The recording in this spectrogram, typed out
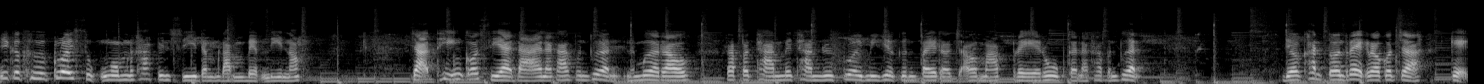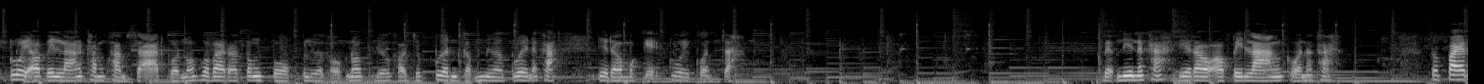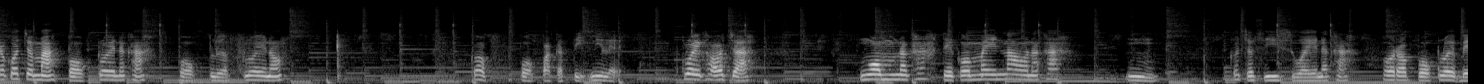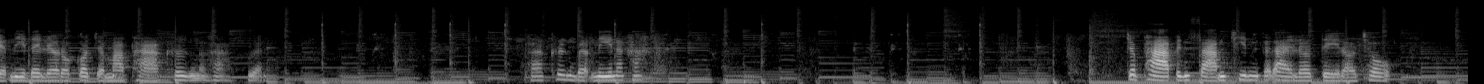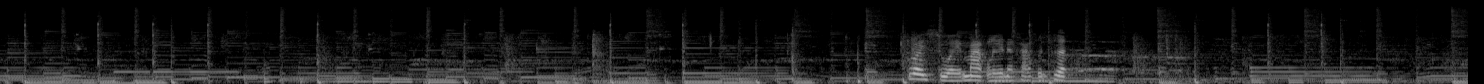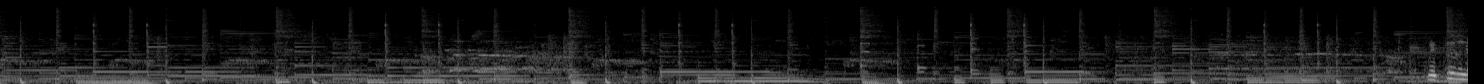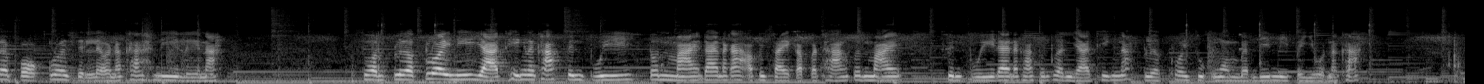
นี่ก็คือกล้วยสุกงมนะคะ เป็นสีดำๆแบบนี้เนาะจะทิ้งก็เสียดายนะคะเพื่อนๆเมื่อเรารับประทานไม่ทันหรือกล้วยมีเยอะเกินไปเราจะเอามาเปรรูปกันนะคะเพื่อนๆเดี๋ยวขั้นตอนแรกเราก็จะแกะกล้วยเอาไปล้างทำความสะอาดก่อนเนาะเพราะว่าเราต้องปอกเปลือกออกเนาะเดี๋ยวเขาจะเปื้อนกับเนื้อกล้วยนะคะ เดี๋ยวเรามาแกะกล้วยก่อนจ้ะแบบนี้นะคะ เดี๋ยวเราเอาไปล้างก่อนนะคะ ต่อไปเราก็จะมาปอกกล้วยนะคะ ปอกเปลือกกล้วยเนาะ ก็ปอกปกตินี่แหละ กล้วยเขาจะงอมนะคะ แต่ก็ไม่เน่านะคะ อืม ก็จะสีสวยนะคะ พอเราปอกกล้วยแบบนี้ได้แล้ว เราก็จะมาผ่าครึ่งนะคะ เพื่อน ผ่าครึ่งแบบนี้นะคะ จะผ่าเป็นสามชิ้นก็ได้แล้วแต่เราชอบ กล้วยสวยมากเลยนะคะเพื่อนๆไม่เพิ่งได้ปอกกล้วยเสร็จแล้วนะคะ นี่เลยนะ ส่วนเปลือกกล้วยนี้อย่าทิ้งนะคะ เป็นปุ๋ยต้นไม้ได้นะคะ เอาไปใส่กับกระถางต้นไม้ เป็นปุ๋ยได้นะคะเพื่อนๆอย่าทิ้งนะเปลือกกล้วยสุกงอมแบบนี้มีประโยชน์นะคะ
